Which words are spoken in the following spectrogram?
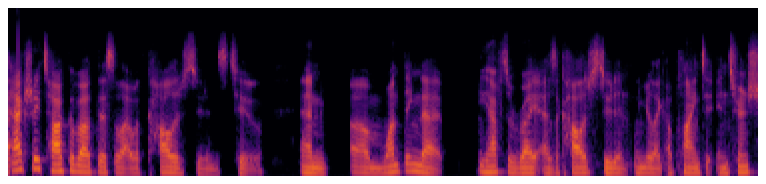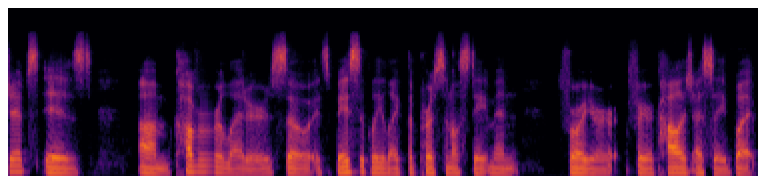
actually talk about this a lot with college students too. And um, one thing that you have to write as a college student when you're like applying to internships is um, cover letters. So it's basically like the personal statement for your for your college essay, but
